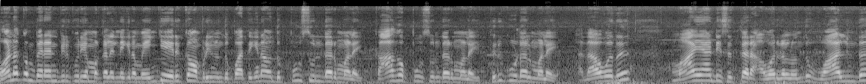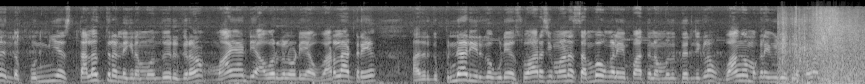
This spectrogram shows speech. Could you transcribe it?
வணக்கம் பேரன்பிற்குரிய மக்கள் இன்றைக்கி நம்ம எங்கே இருக்கோம் அப்படின்னு வந்து பார்த்தீங்கன்னா வந்து பூசுண்டர் மலை காக பூசுண்டர் மலை திருக்கூடல் மலை. அதாவது மாயாண்டி சித்தர் அவர்கள் வந்து வாழ்ந்த இந்த புண்ணிய ஸ்தலத்தில் இன்றைக்கி நம்ம வந்து இருக்கிறோம். மாயாண்டி அவர்களுடைய வரலாற்றையும் அதற்கு பின்னாடி இருக்கக்கூடிய சுவாரஸ்யமான சம்பவங்களையும் பார்த்து நம்ம வந்து தெரிஞ்சுக்கலாம். வாங்க மக்களை வீடியோக்குள்ள போகலாம்.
